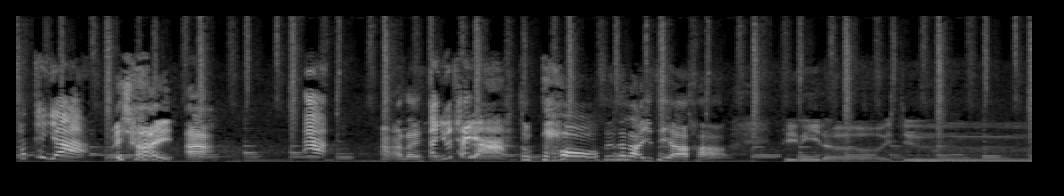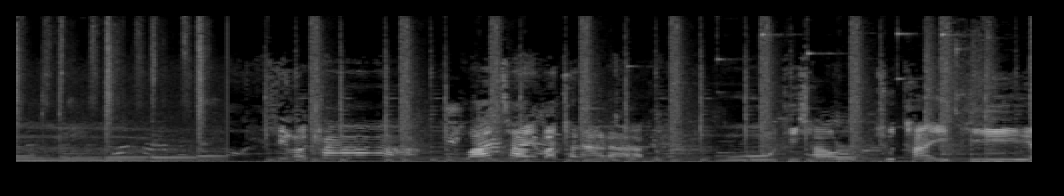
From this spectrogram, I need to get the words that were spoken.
พัทยา ไม่ใช่อะอะอะอะไรอยุธยาถูกต้องเซนทราอยุธยาค่ะ ที่นี่เลยจือถึงแล้วค่ะ วัดชัยวัฒนารามโอ้ที่เช่าชุดไทยเพีย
